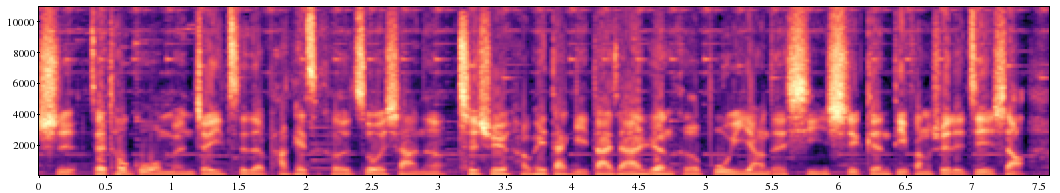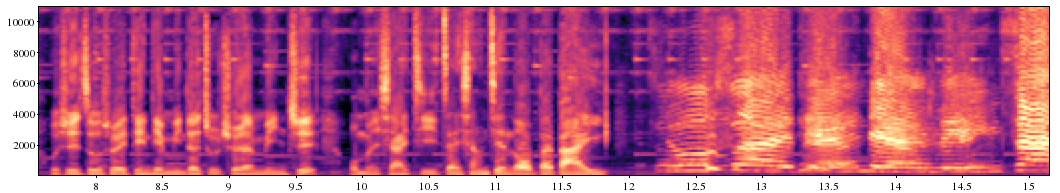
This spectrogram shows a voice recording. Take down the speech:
识。在透过我们这一次的 p a c k a g e 合作下呢，持续还会带给大家。任何不一样的形式跟地方税的介绍，我是足税点点名的主持人明志，我们下一集再相见喽，拜拜。足税点点名在。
